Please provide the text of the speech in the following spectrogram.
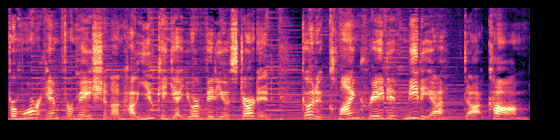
For more information on how you can get your video started, go to kleincreativemedia.com.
